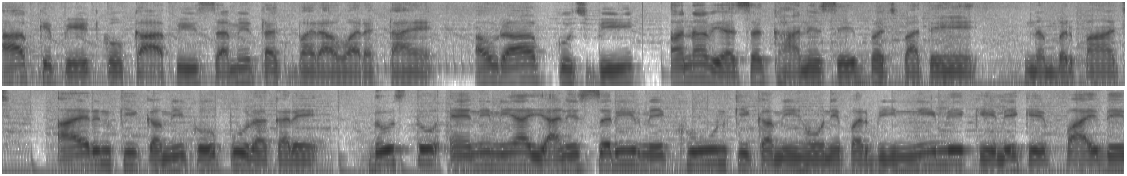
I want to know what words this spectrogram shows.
आपके पेट को काफ़ी समय तक भरा हुआ रखता है। और आप कुछ भी अनावश्यक खाने से बच पाते हैं। नंबर पाँच, आयरन की कमी को पूरा करें। दोस्तों, एनीमिया यानी शरीर में खून की कमी होने पर भी नीले केले के फ़ायदे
